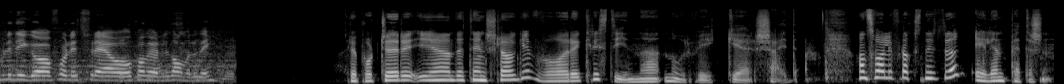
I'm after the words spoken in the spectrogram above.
bli digg og få litt fred og kan gjøre litt andre ting. Reporter i dette innslaget var Kristine Norvik Skeide. Ansvarlig for Dagsnytt i dag, Elin Pettersen.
